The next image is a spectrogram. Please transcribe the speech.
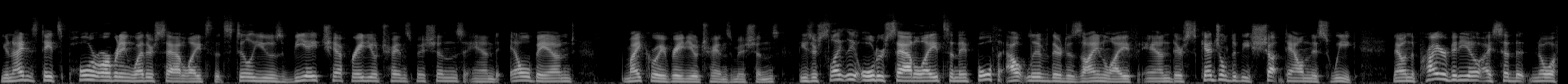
United States polar orbiting weather satellites that still use VHF radio transmissions and L-band microwave radio transmissions. These are slightly older satellites and they've both outlived their design life and they're scheduled to be shut down this week. Now in the prior video I said that NOAA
